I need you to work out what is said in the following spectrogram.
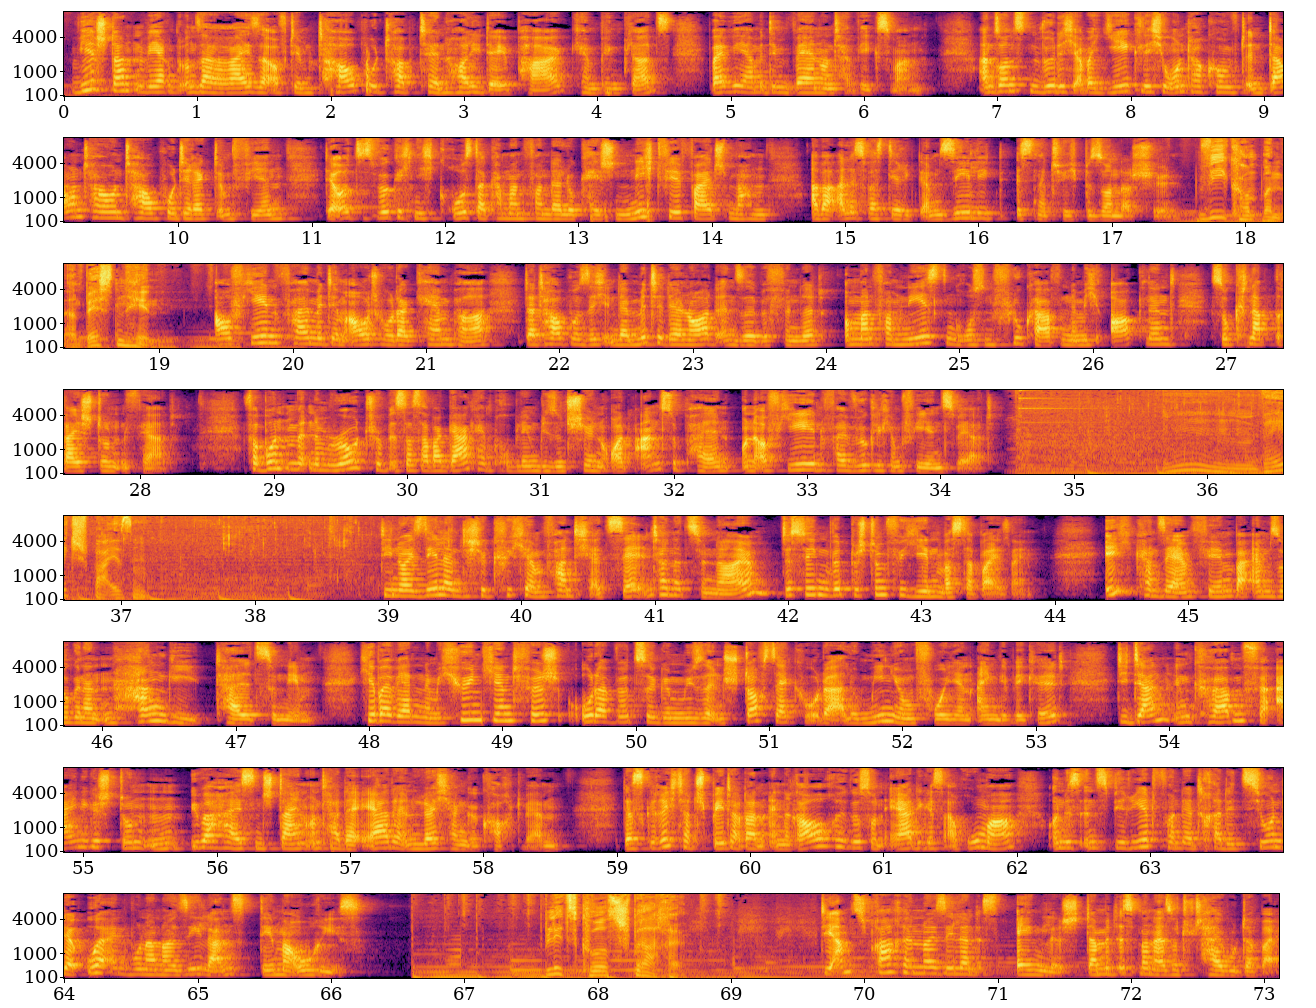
Wir standen während unserer Reise auf dem Taupo Top 10 Holiday Park Campingplatz, weil wir ja mit dem Van unterwegs waren. Ansonsten würde ich aber jegliche Unterkunft in Downtown Taupo direkt empfehlen. Der Ort ist wirklich nicht groß, da kann man von der Location nicht viel falsch machen, aber alles, was direkt am See liegt, ist natürlich besonders schön. Wie kommt man am besten hin? Auf jeden Fall mit dem Auto oder Camper, da Taupo sich in der Mitte der Nordinsel befindet und man vom nächsten großen Flughafen, nämlich Auckland, so knapp drei Stunden fährt. Verbunden mit einem Roadtrip ist das aber gar kein Problem, diesen schönen Ort anzupeilen und auf jeden Fall wirklich empfehlenswert. Mmh, Weltspeisen. Die neuseeländische Küche empfand ich als sehr international, deswegen wird bestimmt für jeden was dabei sein. Ich kann sehr empfehlen, bei einem sogenannten Hangi teilzunehmen. Hierbei werden nämlich Hühnchen, Fisch oder Würzelgemüse in Stoffsäcke oder Aluminiumfolien eingewickelt, die dann in Körben für einige Stunden über heißen Stein unter der Erde in Löchern gekocht werden. Das Gericht hat später dann ein rauchiges und erdiges Aroma und ist inspiriert von der Tradition der Ureinwohner Neuseelands, den Maoris. Blitzkurs Sprache. Die Amtssprache in Neuseeland ist Englisch, damit ist man also total gut dabei.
